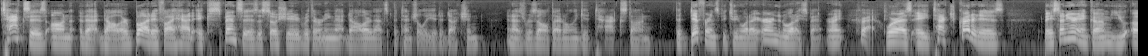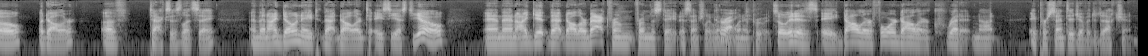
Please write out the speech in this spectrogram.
taxes on that dollar. But if I had expenses associated with earning that dollar, that's potentially a deduction. And as a result, I'd only get taxed on the difference between what I earned and what I spent, right? Correct. Whereas a tax credit is based on your income, you owe a dollar of taxes, let's say, and then I donate that dollar to ACSTO, and then I get that dollar back from from the state essentially when, I, when I prove it. So it is a dollar for dollar credit, not a percentage of a deduction.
